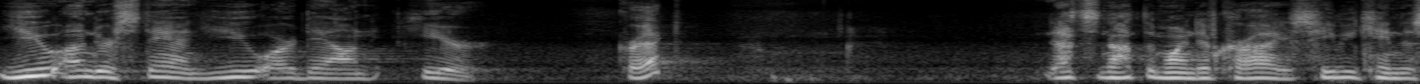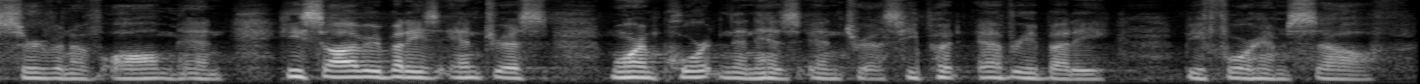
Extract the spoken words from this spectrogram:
you understand you are down here. Correct? That's not the mind of Christ. He became the servant of all men. He saw everybody's interests more important than his interests. He put everybody before himself.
